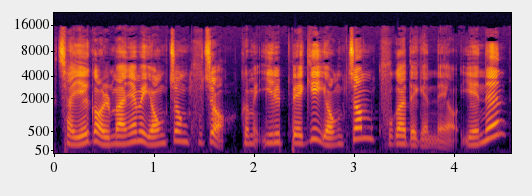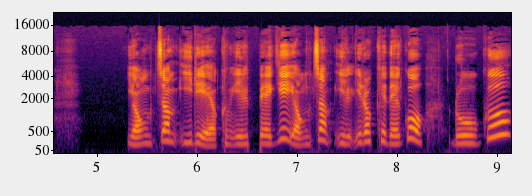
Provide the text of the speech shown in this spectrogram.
자, 얘가 얼마냐면 0.9죠. 그러면 1 빼기 0.9가 되겠네요. 얘는 0.1이에요. 그럼 1 빼기 0.1 이렇게 되고 로그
